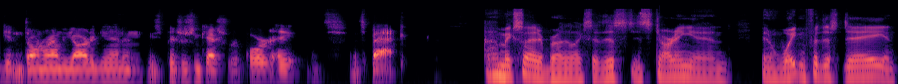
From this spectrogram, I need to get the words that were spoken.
getting thrown around the yard again, and these pitchers can catch the report. Hey, it's it's back. I'm excited, brother. Like I said, this is starting and been waiting for this day. And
